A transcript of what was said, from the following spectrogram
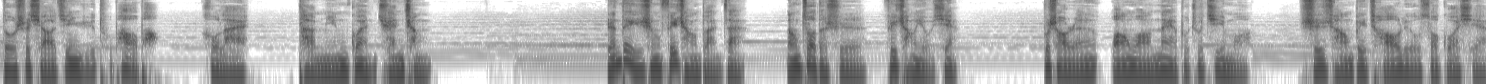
都是小金鱼吐泡泡。后来，他名冠全城。人的一生非常短暂，能做的事非常有限。不少人往往耐不住寂寞，时常被潮流所裹挟，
